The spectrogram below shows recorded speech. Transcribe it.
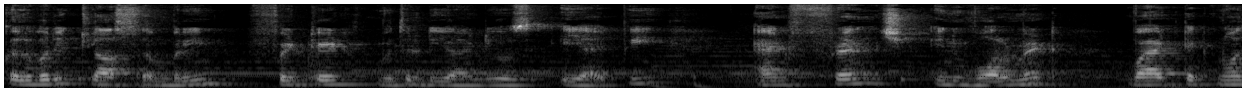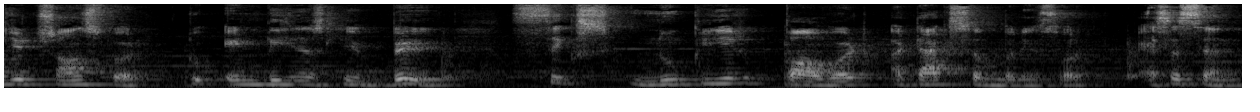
Kalvari class submarine fitted with the DRDO's AIP and French involvement via technology transfer to indigenously build six nuclear powered attack submarines or SSN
